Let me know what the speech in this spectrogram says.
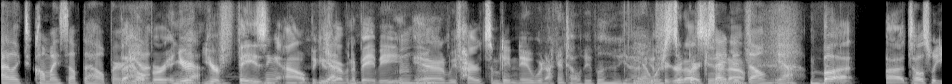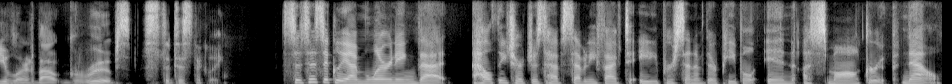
I like to call myself the helper. the Yeah. helper, and you're Yeah. you're phasing out because Yeah. you're having a baby, Mhm. and we've hired somebody new. We're not going to tell people who yet. Yeah, You'll we're figure it super excited though. Yeah. But uh, tell us what you've learned about groups statistically. Statistically, I'm learning that healthy churches have 75 to 80% of their people in a small group. Now,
